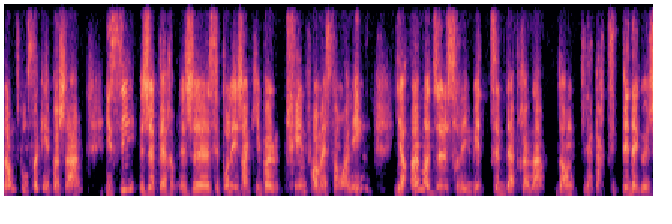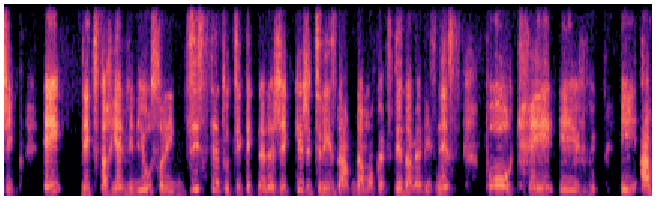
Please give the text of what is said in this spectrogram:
Donc, c'est pour ça qu'il n'est pas cher. Ici, c'est pour les gens qui veulent créer une formation en ligne. Il y a un module sur les huit types d'apprenants, donc la partie pédagogie, et des tutoriels vidéo sur les 17 outils technologiques que j'utilise dans, mon quotidien, dans ma business, pour créer et et à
